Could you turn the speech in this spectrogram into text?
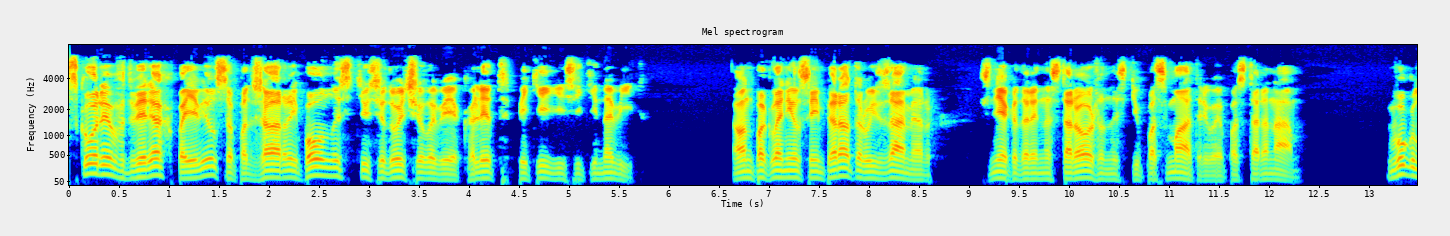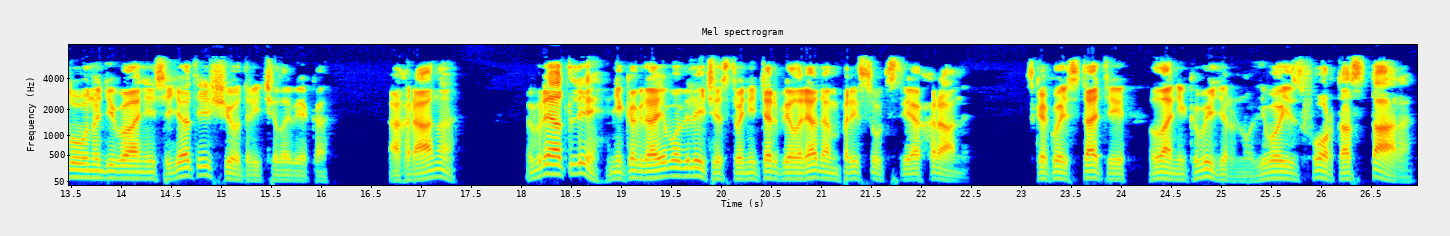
Вскоре в дверях появился поджарый, полностью седой человек, лет пятидесяти на вид. Он поклонился императору и замер, с некоторой настороженностью посматривая по сторонам. В углу на диване сидят еще три человека. Охрана? Вряд ли никогда его величество не терпел рядом присутствия охраны. С какой стати Ланик выдернул его из форта Стара?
